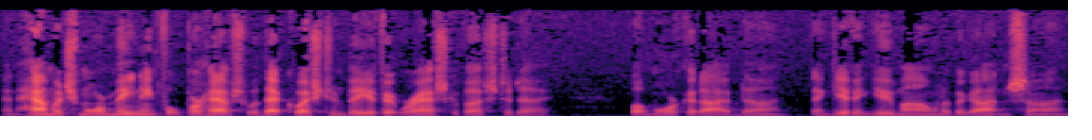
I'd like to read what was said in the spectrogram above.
And how much more meaningful, perhaps, would that question be if it were asked of us today? What more could I have done than giving you my only begotten Son?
